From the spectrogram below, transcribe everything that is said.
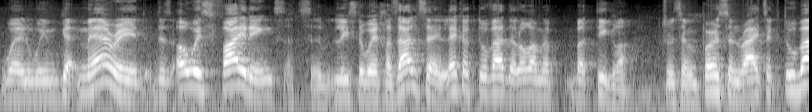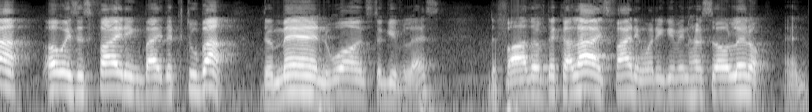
when we get married, there's always fightings. That's at least the way Chazal say, leka ktuva delora batigra. When a person writes a ktuba, always is fighting by the ktuba. The man wants to give less. The father of the kala is fighting. What are you giving her so little? And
